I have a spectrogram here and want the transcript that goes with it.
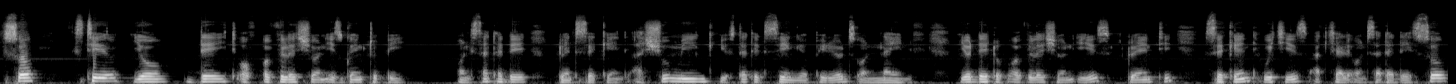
So still your date of ovulation is going to be on Saturday 22nd, assuming you started seeing your periods on 9th. Your date of ovulation is 22nd, which is actually on Saturday. So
